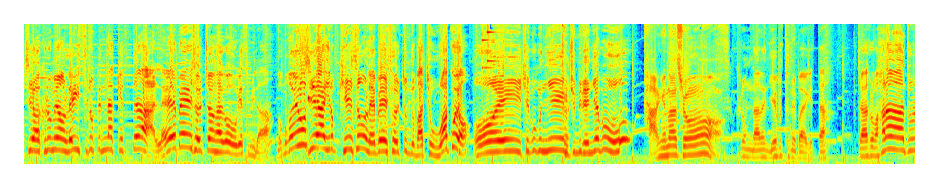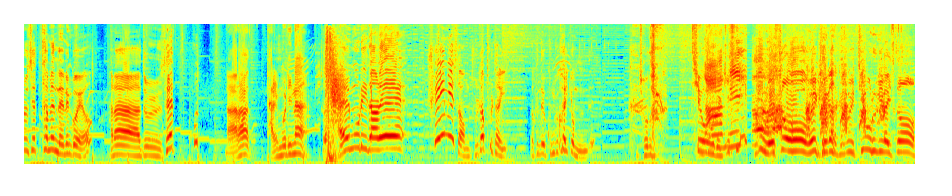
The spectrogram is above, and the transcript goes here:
자 그러면 레이스도 끝났겠다. 레벨 설정하고 오겠습니다. 넘어가요. 자 이렇게 해서 레벨 설정도 맞춰 왔고요. 어이 최고군님 준비됐냐고? 당연하죠. 그럼 나는 얘부터 내봐야겠다. 자 그럼 하나 둘 셋 하면 내는 거예요. 하나 둘셋. 나라 달물이나. 달무리 달의 쉐이미 싸움 둘 다 풀타기 야, 근데 공격할 게 없는데? 저도 튀어오르기 이걸 왜 써? 왜 걔가 그거에 튀어오르기가 있어?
